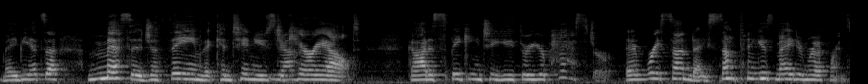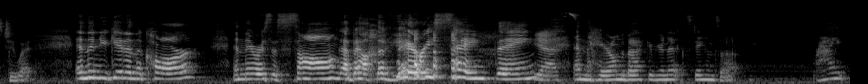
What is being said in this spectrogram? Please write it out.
Maybe it's a message, a theme that continues to Yeah. carry out. God is speaking to you through your pastor. Every Sunday, something is made in reference to it. And then you get in the car, and there is a song about the very same thing. Yes. And the hair on the back of your neck stands up, right?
